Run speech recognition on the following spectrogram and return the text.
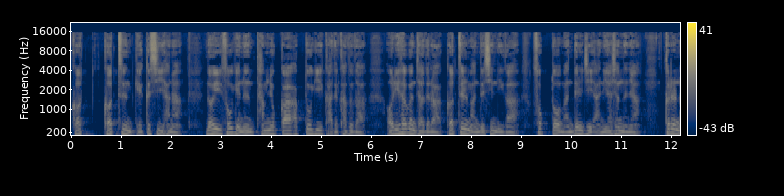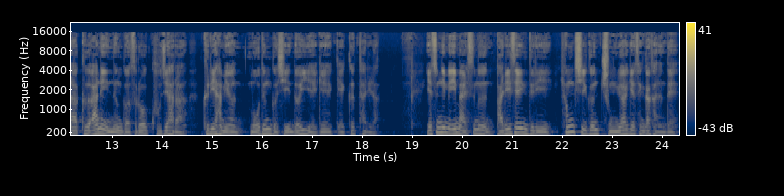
겉, 겉은 깨끗이 하나. 너희 속에는 탐욕과 악독이 가득하도다. 어리석은 자들아 겉을 만드신 이가 속도 만들지 아니하셨느냐? 그러나 그 안에 있는 것으로 구제하라. 그리하면 모든 것이 너희에게 깨끗하리라. 예수님의 이 말씀은 바리새인들이 형식은 중요하게 생각하는데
